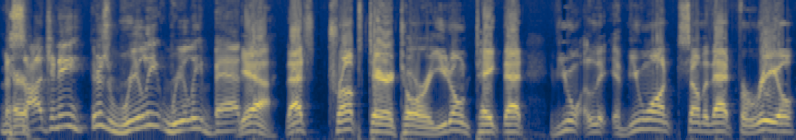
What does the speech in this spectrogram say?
misogyny. There's really, really bad. Yeah, that's Trump's territory. You don't take that. If you if you want some of that for real,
